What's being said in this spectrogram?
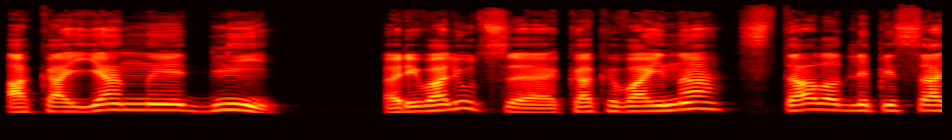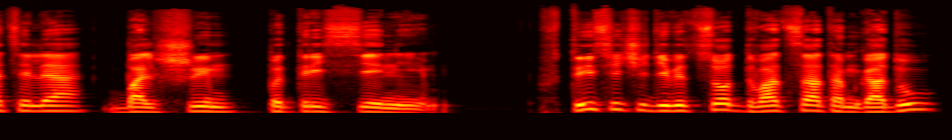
«Окаянные дни», Революция, как и война, стала для писателя большим потрясением. В 1920 году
